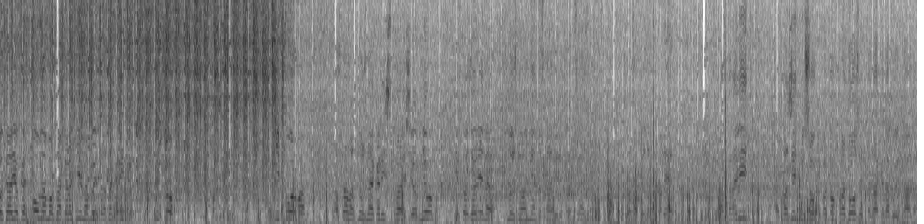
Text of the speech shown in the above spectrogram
Когда емкость полная, можно оперативно, быстро закрыть. Мешок не порван. Осталось нужное количество еще в нем. И в то же время в нужный момент остановили процесс. Позволяет остановить, отложить мешок и потом продолжить тогда, когда будет надо.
